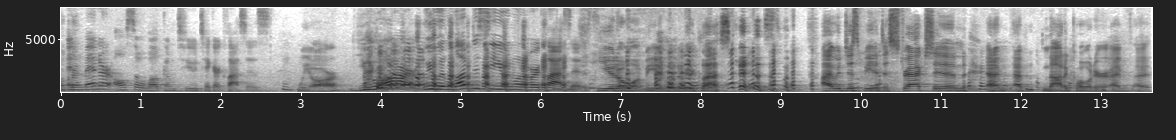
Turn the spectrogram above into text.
okay. And men are also welcome to take our classes. we are. You are. we would love to see you in one of our classes. You don't want me in one of your classes. I would just be a distraction. I'm, I'm not a coder. I've, I,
